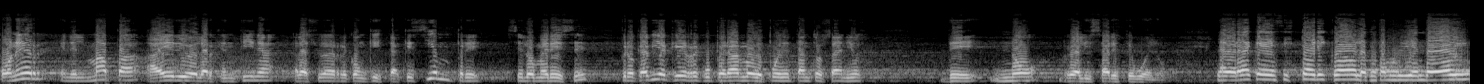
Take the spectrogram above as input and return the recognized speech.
poner en el mapa aéreo de la Argentina a la ciudad de Reconquista, que siempre se lo merece, pero que había que recuperarlo después de tantos años de no realizar este vuelo. La verdad que es histórico lo que estamos viviendo hoy,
